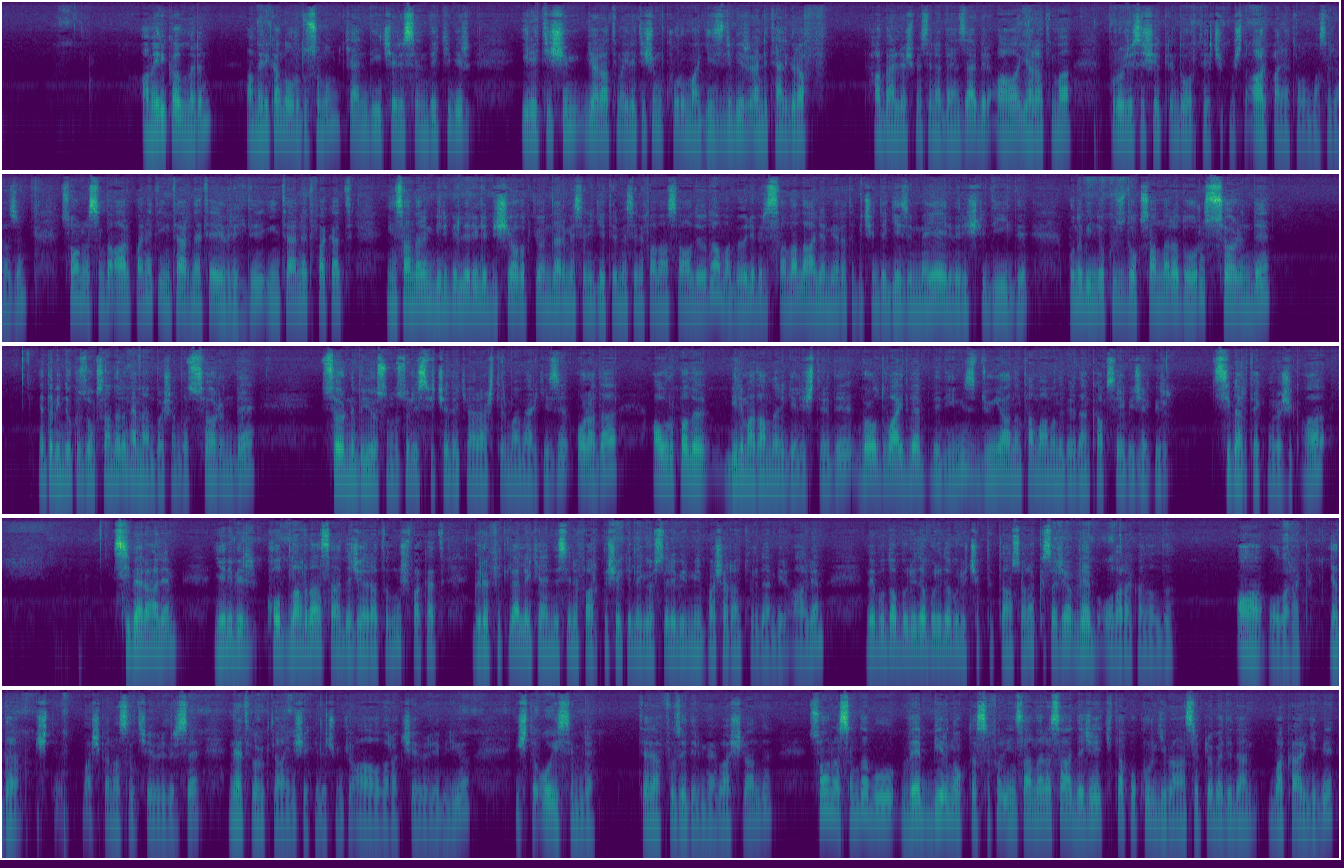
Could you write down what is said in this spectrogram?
Amerikalıların, Amerikan ordusunun kendi içerisindeki bir iletişim yaratma, iletişim kurma, gizli bir hani telgraf haberleşmesine benzer bir ağ yaratma projesi şeklinde ortaya çıkmıştı. ARPANET olması lazım. Sonrasında ARPANET internete evrildi. İnternet fakat insanların birbirleriyle bir şey alıp göndermesini, getirmesini falan sağlıyordu ama böyle bir sanal alem yaratıp içinde gezinmeye elverişli değildi. Bunu 1990'lara doğru CERN'de ya da 1990'ların hemen başında CERN'de CERN'ü biliyorsunuzdur İsviçre'deki araştırma merkezi. Orada Avrupalı bilim adamları geliştirdi. World Wide Web dediğimiz dünyanın tamamını birden kapsayabilecek bir siber teknolojik ağ. Siber alem yeni bir kodlardan sadece yaratılmış fakat grafiklerle kendisini farklı şekilde gösterebilmeyi başaran türden bir alem. Ve bu www çıktıktan sonra kısaca web olarak anıldı. A olarak ya da işte başka nasıl çevrilirse network de aynı şekilde çünkü A olarak çevrilebiliyor. İşte o isimle telaffuz edilmeye başlandı. Sonrasında bu Web 1.0 insanlara sadece kitap okur gibi, ansiklopediden bakar gibi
